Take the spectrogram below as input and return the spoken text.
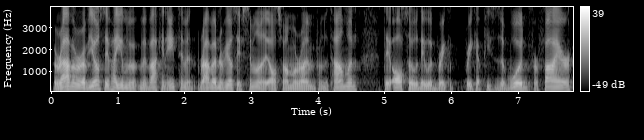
The Rabbi Rav Yosef Hayum Mevakin Eitzim and Rabbi and Rav Yosef similarly also Amoraim from the Talmud. They also they would break break up pieces of wood for fire.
